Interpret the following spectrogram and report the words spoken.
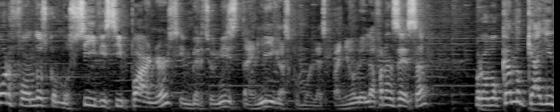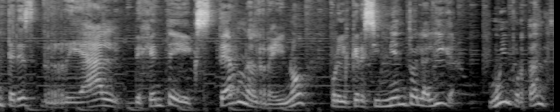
por fondos como CVC Partners, inversionista en ligas como la española y la francesa, provocando que haya interés real de gente externa al reino por el crecimiento de la liga muy importante.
